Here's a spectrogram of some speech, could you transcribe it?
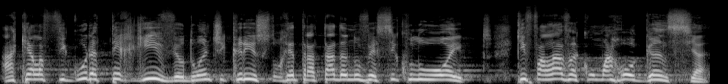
aquela figura terrível do anticristo retratada no versículo 8, que falava com arrogância,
